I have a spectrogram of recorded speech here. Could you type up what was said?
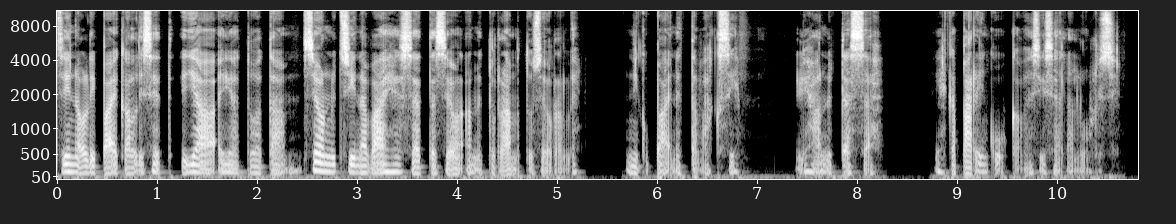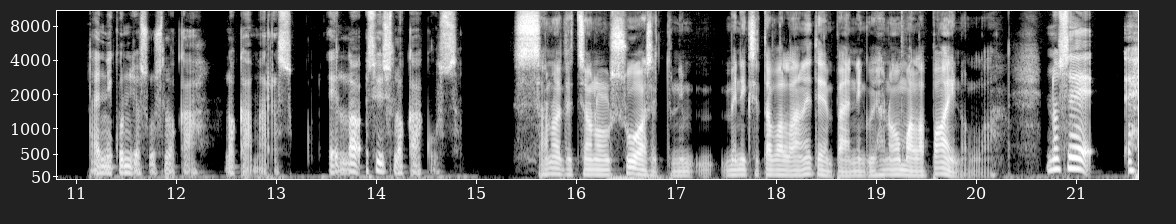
Siinä oli paikalliset ja, ja tuota, se on nyt siinä vaiheessa, että se on annettu Raamattuseuralle niin kuin painettavaksi. Ihan nyt tässä ehkä parin kuukauden sisällä luulisin. Tai niin kuin joskus loka, loka marras, syys-lokakuussa. Sanoit, että se on ollut suosittu, niin menikö se tavallaan eteenpäin niin kuin ihan omalla painollaan? No se, eh,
